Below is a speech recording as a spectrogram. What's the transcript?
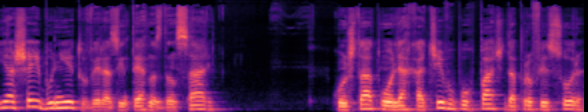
e achei bonito ver as internas dançarem? Constato um olhar cativo por parte da professora.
